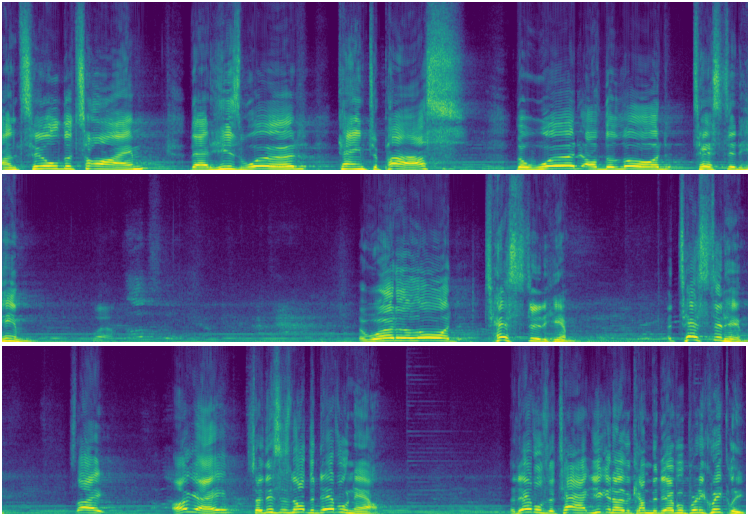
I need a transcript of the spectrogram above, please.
Until the time that his word came to pass, the word of the Lord tested him. Wow. The word of the Lord tested him. It tested him. It's like, okay, so this is not the devil now. The devil's attack, you can overcome the devil pretty quickly.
